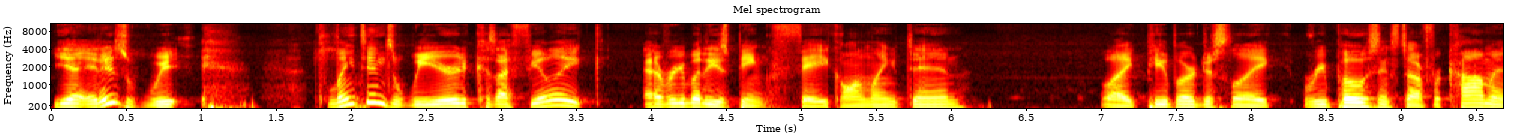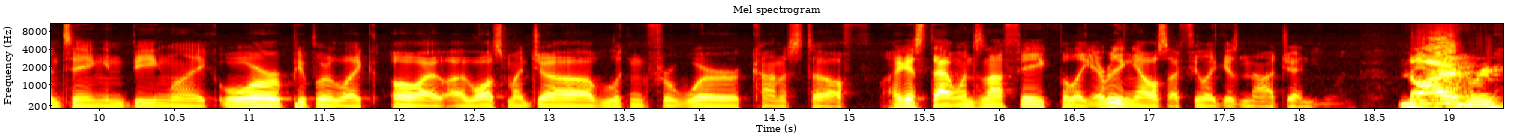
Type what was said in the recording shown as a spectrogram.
Yeah, it is weird. LinkedIn's weird because I feel like everybody's being fake on LinkedIn. Like people are just like reposting stuff or commenting and being like, or people are like, "Oh, I, I lost my job, looking for work," kind of stuff. I guess that one's not fake, but like everything else, I feel like is not genuine. No, I agree.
